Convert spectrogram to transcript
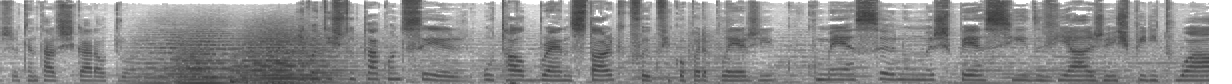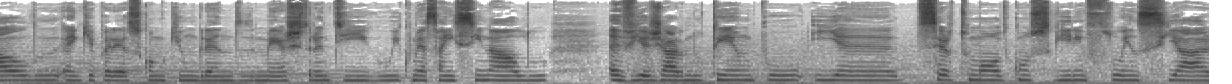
a tentar chegar ao trono. Enquanto isto tudo está a acontecer, o tal Bran Stark, que foi o que ficou paraplégico, começa numa espécie de viagem espiritual em que aparece como que um grande mestre antigo e começa a ensiná-lo a viajar no tempo e a, de certo modo, conseguir influenciar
